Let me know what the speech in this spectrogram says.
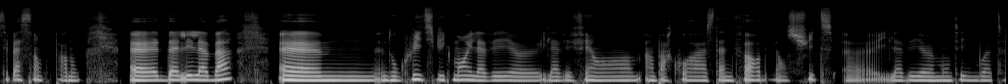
c'est pas simple, pardon, euh, d'aller là-bas. Euh, donc lui, typiquement, il avait, euh, il avait fait un, un, parcours à Stanford et ensuite il avait monté une boîte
